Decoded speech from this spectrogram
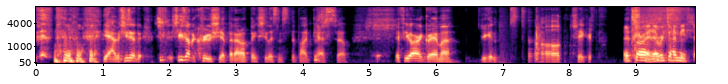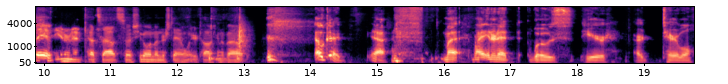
yeah, but she's on she's, she's on a cruise ship, and I don't think she listens to the podcast. So if you are a grandma, you're getting salt shakers. it's all right every time you say it the internet cuts out so she won't understand what you're talking about Oh, good. Yeah, my my internet woes here are terrible.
